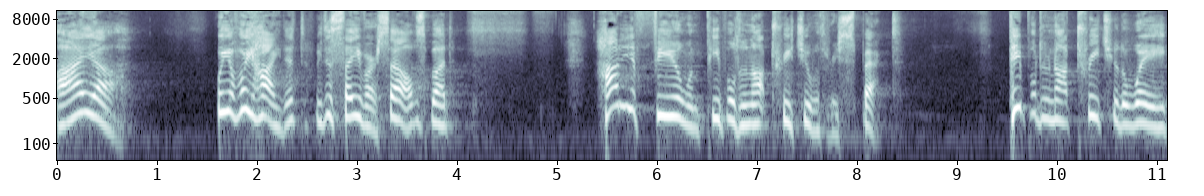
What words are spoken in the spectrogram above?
I, uh, we, if we hide it, we just save ourselves, but how do you feel when people do not treat you with respect? People do not treat you the way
